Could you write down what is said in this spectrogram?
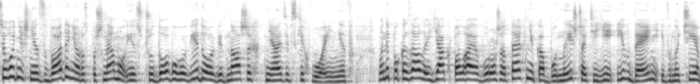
Сьогоднішнє зведення розпочнемо із чудового відео від наших князівських воїнів. Вони показали, як палає ворожа техніка, бо нищать її і вдень, і вночі.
